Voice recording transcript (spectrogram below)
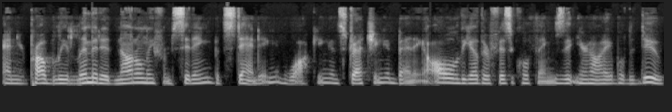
and you're probably limited not only from sitting, but standing and walking and stretching and bending, all the other physical things that you're not able to do.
